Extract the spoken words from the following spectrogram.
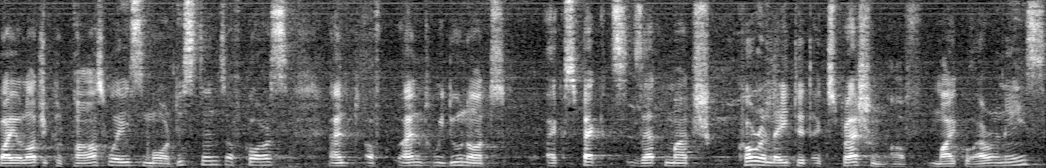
biological pathways more distant, of course, and, of, and we do not expect that much correlated expression of microRNAs.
